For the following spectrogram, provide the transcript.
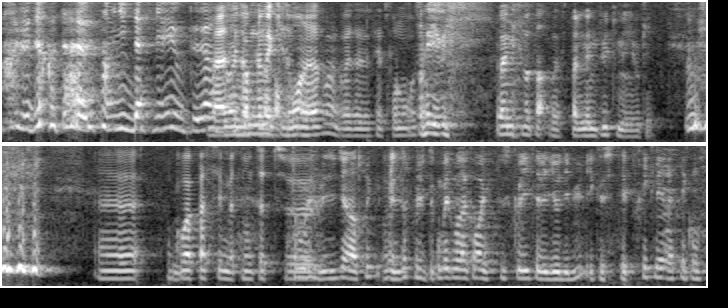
Je veux dire, quand t'as 5 minutes d'affilée où t'es là. Bah, Ouais, c'est comme c'est le mec qui se branle à la fin, quoi. c'est- C'est trop long aussi. Oui, oui. Ouais, mais c'est pas, ouais, c'est pas le même but, mais ok. Euh, donc on va passer maintenant peut-être. Attends, euh, moi, je voulais juste dire un truc. Je voulais dire que j'étais complètement d'accord avec tout ce qu'Olice avait dit au début et que c'était très clair et très concis.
